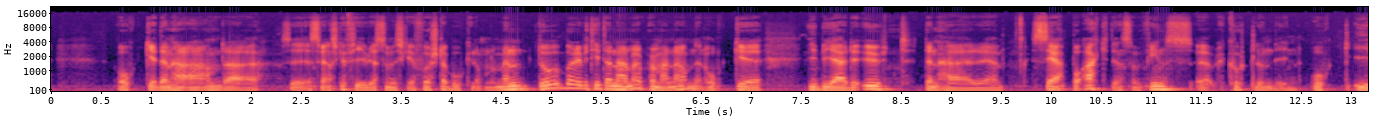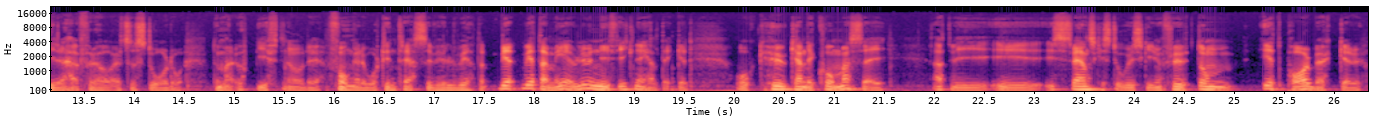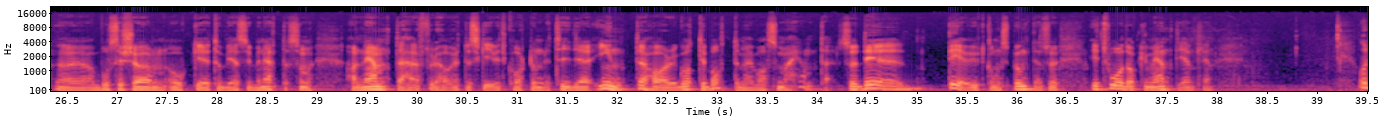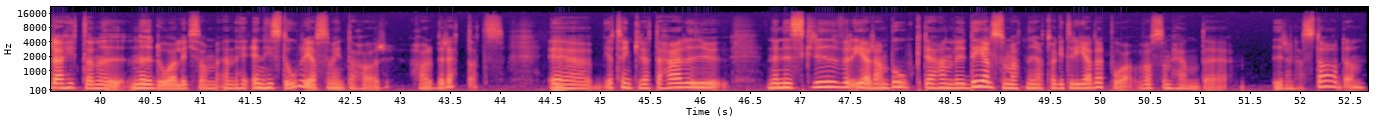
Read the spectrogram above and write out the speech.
Och den här andra eh, svenska frivilliga som vi skrev första boken om. Men då började vi titta närmare på de här namnen och eh, vi begärde ut den här eh, Säpo-akten som finns över Kurt Lundin. Och i det här förhöret så står då de här uppgifterna och det fångade vårt intresse. Vi vill veta, veta mer, vi blev nyfikna helt enkelt. Och hur kan det komma sig att vi i, i svensk historieskrivning, förutom i ett par böcker eh, av Bosse Schön och eh, Tobias Hübinette som har nämnt det här förhöret och skrivit kort om det tidigare, inte har gått till botten med vad som har hänt här. Så det, det är utgångspunkten. Så det är två dokument egentligen. Och där hittar ni, ni då liksom en, en historia som inte har, har berättats. Mm. Eh, jag tänker att det här är ju, när ni skriver er bok, det handlar ju dels om att ni har tagit reda på vad som hände i den här staden.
